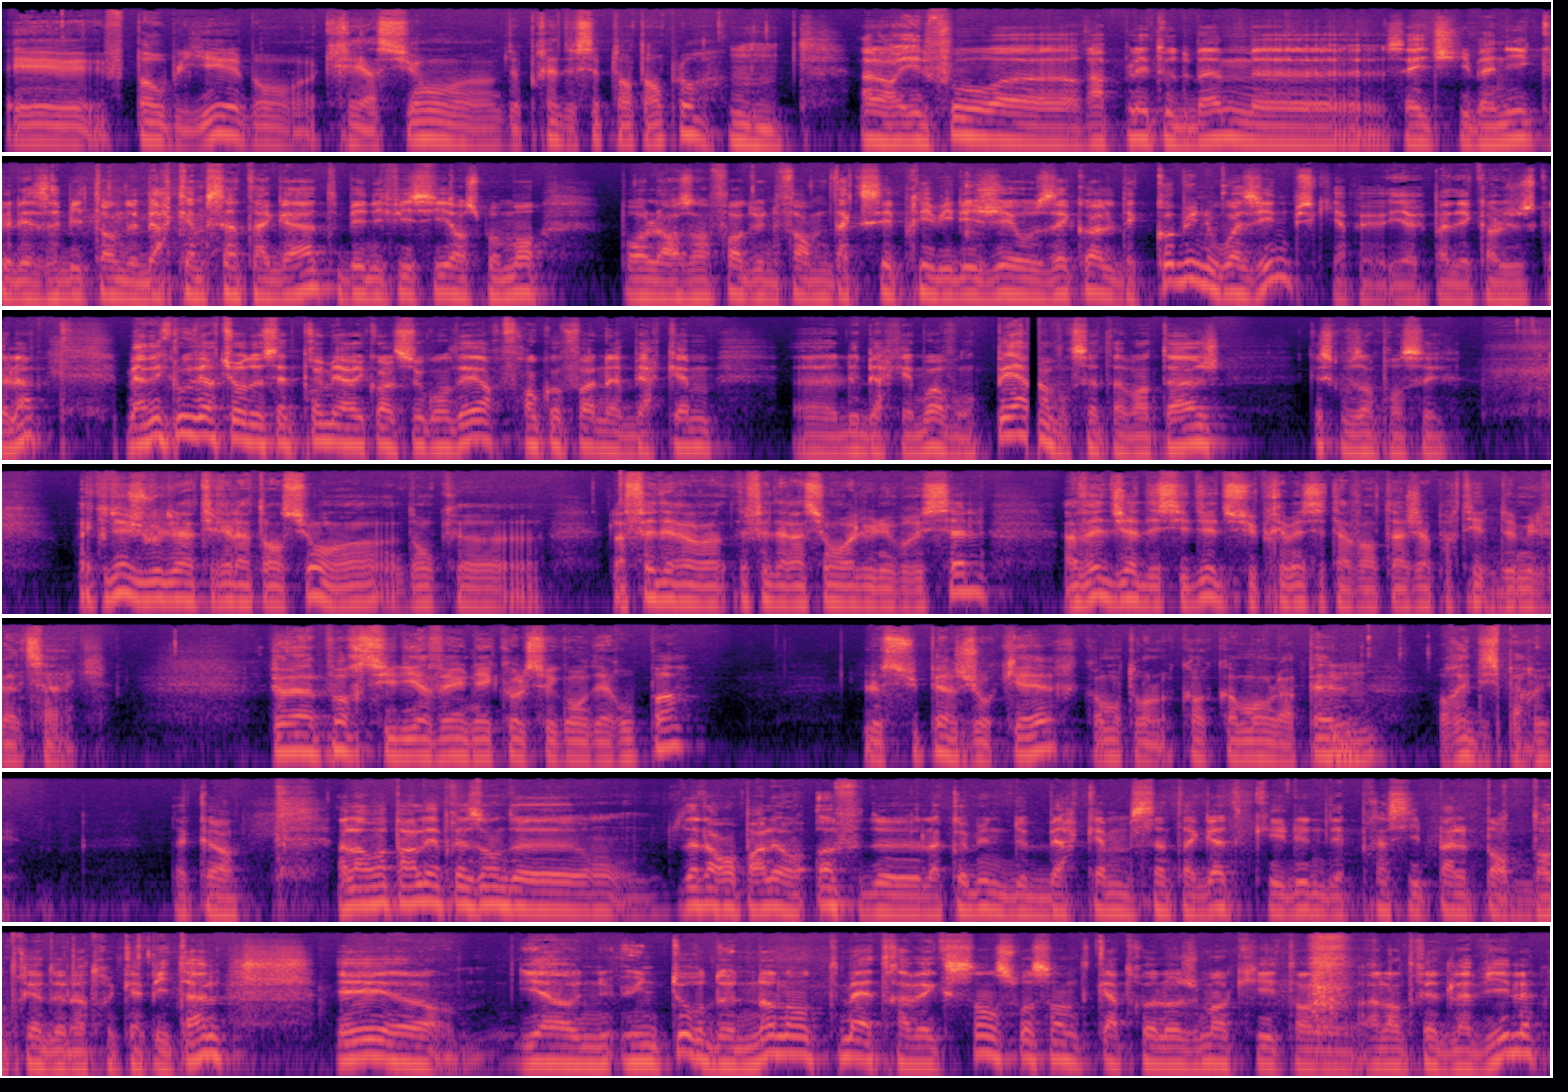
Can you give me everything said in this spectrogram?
Et faut pas oublier, bon, création de près de 70 emplois. Mhm. Alors, il faut euh, rappeler tout de même, euh, Saïd Chibani, que les habitants de Berkem-Saint-Agathe bénéficient en ce moment pour leurs enfants d'une forme d'accès privilégié aux écoles des communes voisines, puisqu'il n'y avait, pas d'école jusque-là. Mais avec l'ouverture de cette première école secondaire francophone à Berkem, euh, les Berkemois vont perdre cet avantage. Qu'est-ce que vous en pensez? Écoutez, je voulais attirer l'attention. Hein. Donc, euh, la, Fédéra- la Fédération Wallonie-Bruxelles avait déjà décidé de supprimer cet avantage à partir de 2025. Peu importe s'il y avait une école secondaire ou pas, le super joker, comme on, comme- comme on l'appelle, aurait disparu. D'accord. Alors on va parler à présent de. on- tout à l'heure on parlait en off de la commune de Berkham-Saint-Agathe qui est l'une des principales portes d'entrée de notre capitale. Et euh, il y a une, une tour de 90 mètres avec 164 logements qui est en- à l'entrée de la ville.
